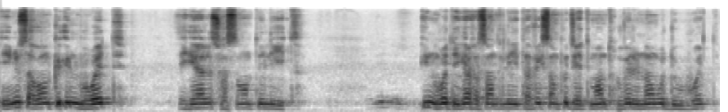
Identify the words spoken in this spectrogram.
Et nous savons qu'une brouette égale 60 litres. Une brouette égale 60 litres. Avec on peut directement trouver le nombre de brouettes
